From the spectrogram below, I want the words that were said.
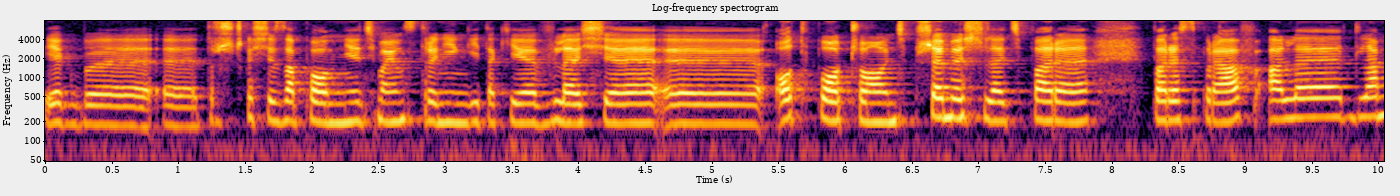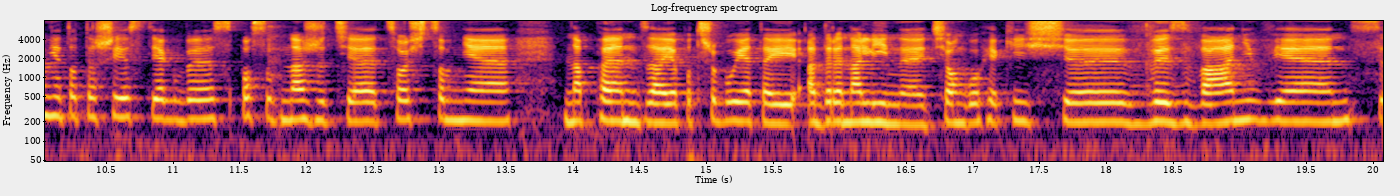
jakby e, troszeczkę się zapomnieć, mając treningi takie w lesie, e, odpocząć, przemyśleć parę, parę spraw, ale dla mnie to też jest jakby sposób na życie, coś, co mnie napędza. Ja potrzebuję tej adrenaliny, ciągłych jakichś e, wyzwań, więc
